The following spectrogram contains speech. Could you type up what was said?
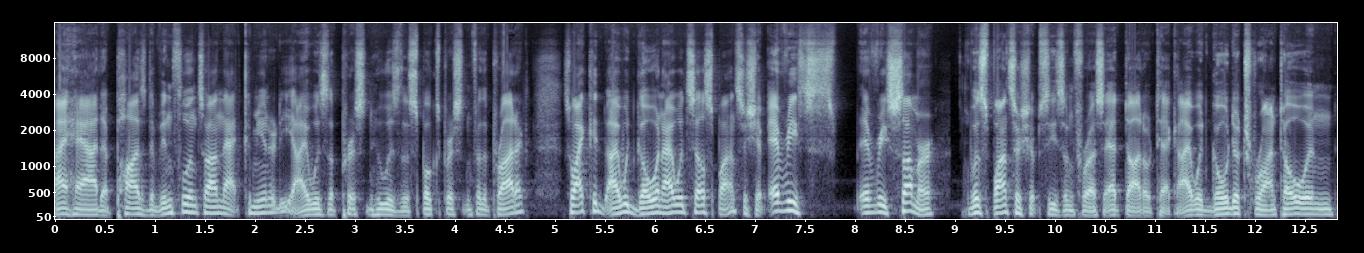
I had a positive influence on that community. I was the person who was the spokesperson for the product. So I could I would go and I would sell sponsorship every every summer was sponsorship season for us at Dottotech. I would go to Toronto and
